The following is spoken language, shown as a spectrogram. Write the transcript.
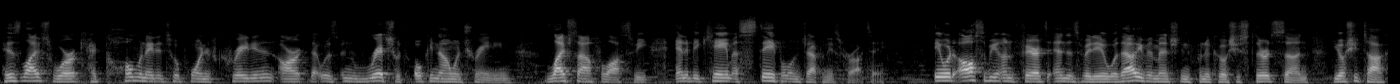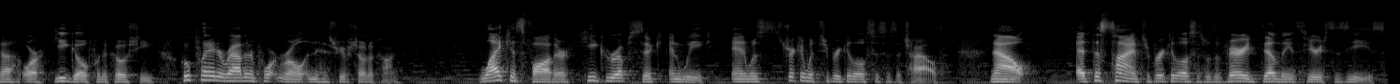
His life's work had culminated to a point of creating an art that was enriched with Okinawan training, lifestyle philosophy, and it became a staple in Japanese karate. It would also be unfair to end this video without even mentioning Funakoshi's third son, Yoshitaka, or Gigo Funakoshi, who played a rather important role in the history of Shotokan. Like his father, he grew up sick and weak and was stricken with tuberculosis as a child. Now, at this time, tuberculosis was a very deadly and serious disease,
